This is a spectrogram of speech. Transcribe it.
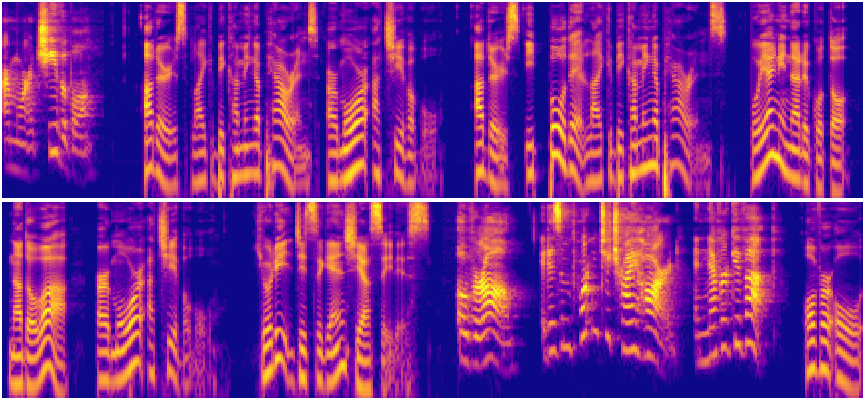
are more achievable. Others, like becoming a parent, are more achievable. Others, 一方で like becoming a parent, 親になることなどは are more achievable. より実現しやすいです。Overall, it is important to try hard and never give up. Overall,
